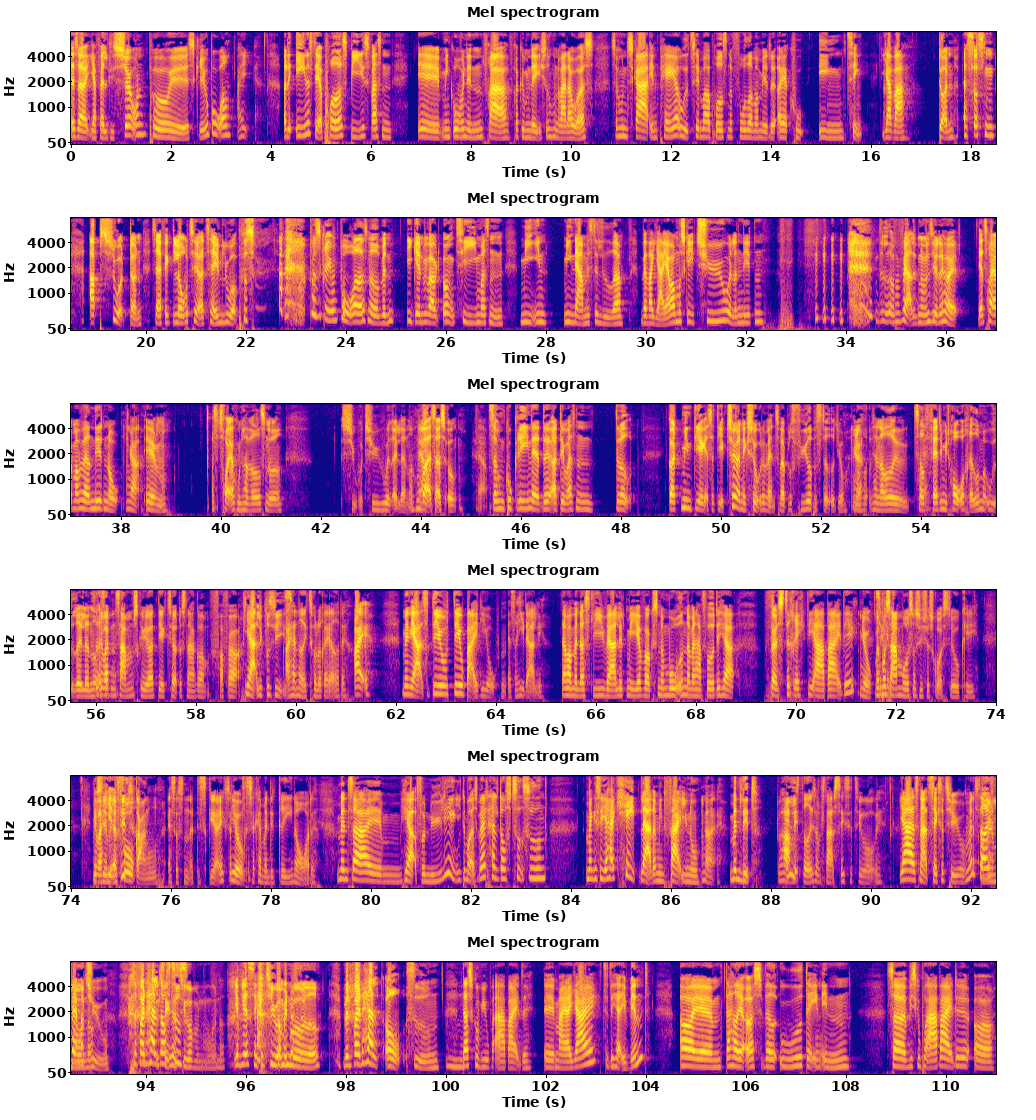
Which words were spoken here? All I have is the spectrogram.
Altså, jeg faldt i søvn på øh, skrivebordet. Ej, Og det eneste, jeg prøvede at spise, var sådan øh, min gode veninde fra, fra gymnasiet. Hun var der jo også. Så hun skar en pære ud til mig og prøvede sådan at fodre mig med det. Og jeg kunne ingenting. Jeg var done. Altså sådan absurd done. Så jeg fik lov til at tage en lur på, på skrivebordet og sådan noget. Men igen, vi var jo et ung team, og sådan min, min nærmeste leder. Hvad var jeg? Jeg var måske 20 eller 19. det lyder forfærdeligt, når man siger det højt. Jeg tror, jeg må have været 19 år. ja. Øhm, og så tror jeg, hun har været sådan noget 27 eller et eller andet. Hun ja. Var altså også ung. ja. Så hun kunne grine af det, og det var sådan, du ved, godt min direk, altså direktøren ikke så det, mand, så var jeg blevet fyret på stedet jo. Han, Ja. havde, han havde taget ja. fat i mit hår og reddet mig ud, eller et eller andet. Så det altså, var den samme skøre direktør, du snakker om fra før. Ja, lige præcis. Ej, han havde ikke tolereret det. Ej. Men ja, altså, det, er jo, det er jo bare ikke i orden, altså helt ærligt. Der må man også lige være lidt mere voksen og moden, når man har fået det her første rigtige arbejde, ikke? Jo, men Så på kan- samme måde, så synes jeg sgu også, det er okay. Det var heldigt. få gange, altså sådan, at det sker, ikke? Så, Jo. så kan man lidt grine over det. Men så øhm, her for nylig egentlig, det må også være et halvt års tid siden. Man kan sige, jeg har ikke helt lært af min fejl endnu, Nej. men lidt. Du har Endelig. stadig som snart 26 år. Jeg er snart 26, men stadig en måned. 25. Så for et halvt års tid 26 om en måned. Jeg bliver 26 om en måned. Men for et halvt år siden, mm. der skulle vi jo på arbejde, øh, mig og jeg, til det her event. Og øh, der havde jeg også været ude dagen inden. Så vi skulle på arbejde, og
